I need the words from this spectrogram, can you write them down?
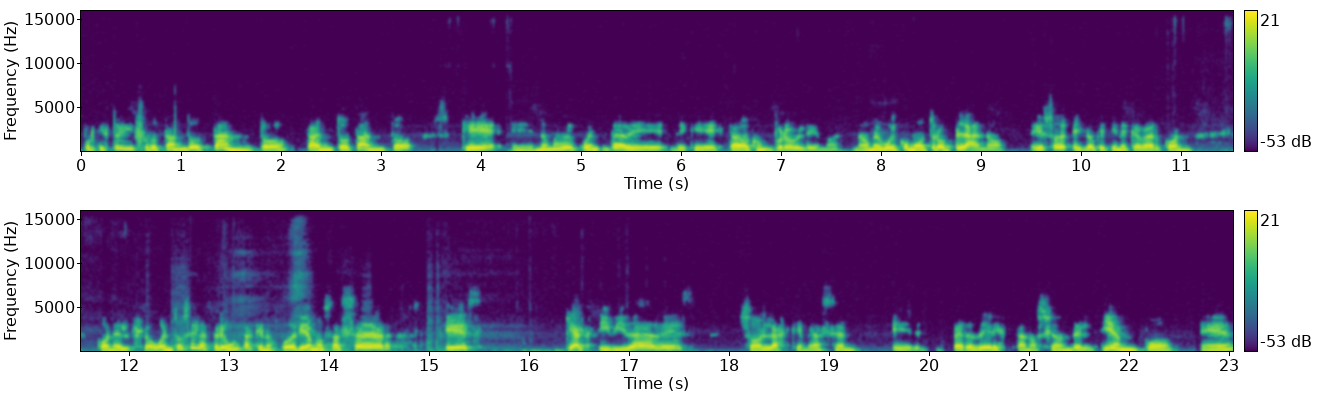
porque estoy disfrutando tanto, tanto, tanto, que eh, no me doy cuenta de, que estaba con problemas, ¿no? Me voy como otro plano. Eso es lo que tiene que ver con, con el flow. Entonces las preguntas que nos podríamos hacer es qué actividades son las que me hacen eh, perder esta noción del tiempo, ¿eh?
